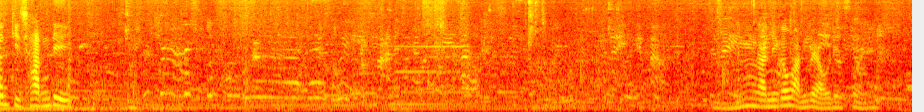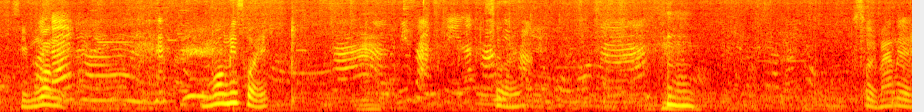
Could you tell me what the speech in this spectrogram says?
ินกี่ชั้นดีอืมร้านนี้ก็หวานแหววดีสวย สีม่วง สีม่วงนี่สวย มีสามสีนะคะสวยอืมสวยมากเลย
